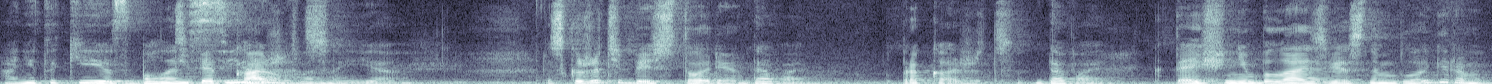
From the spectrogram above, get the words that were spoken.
они такие сбалансированные. Расскажу тебе историю. Давай. Про кажется. Давай. Когда я еще не была известным блогером,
